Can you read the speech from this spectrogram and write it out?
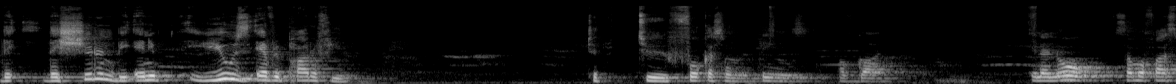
there shouldn't be any, use every part of you to, to focus on the things of God. And I know some of us,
